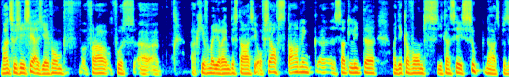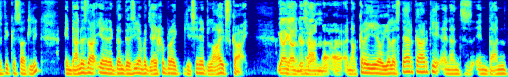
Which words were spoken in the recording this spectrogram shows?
want soos jy sê as jy vir hom vra vir uh uh gee vir my die ruimtestasie of self Starlink uh, satelliete want jy kan vir hom jy kan sê soek na 'n spesifieke satelliet en dan is daar een en ek dink dis die een wat jy gebruik. Jy sê net Live Sky. Ja ja, dis dan uh, en dan kry jy jou hele sterkaartjie en dan en dan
